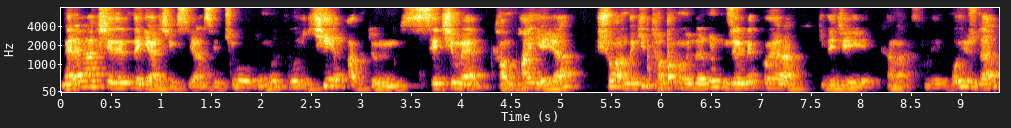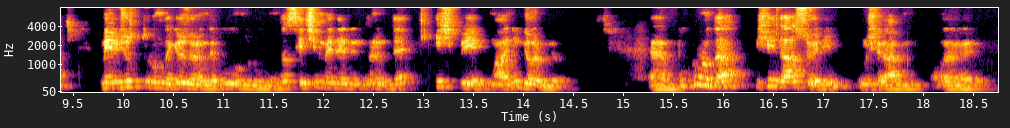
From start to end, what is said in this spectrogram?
Meral Akşener'in de gerçek siyasetçi olduğunu, bu iki aktörün seçime, kampanyaya şu andaki taban oylarının üzerine koyarak gideceği kanaatindeyim. O yüzden mevcut durumda göz önünde bulundurulduğunda seçilmelerinin önünde hiçbir mani görmüyorum. Ee, bu konuda bir şey daha söyleyeyim Ruşen abim. Ee,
